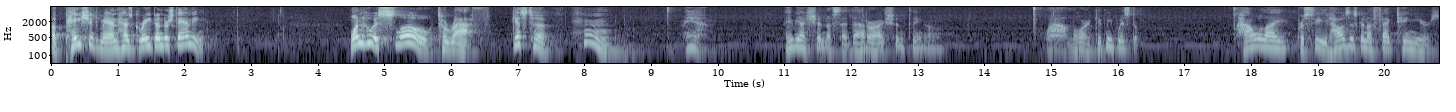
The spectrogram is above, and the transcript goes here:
A patient man has great understanding. One who is slow to wrath gets to, hmm, man, maybe I shouldn't have said that, or I shouldn't think, oh, wow, Lord, give me wisdom. How will I proceed? How is this going to affect 10 years?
